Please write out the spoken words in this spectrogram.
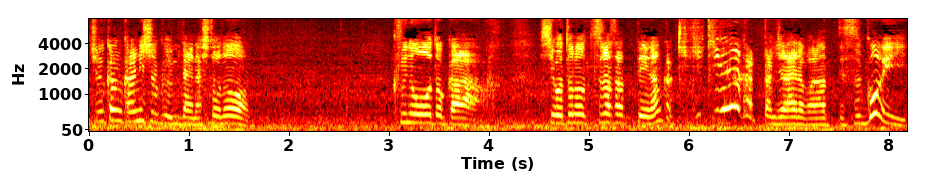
中間管理職みたいな人の苦悩とか、仕事の辛さってなんか聞ききれなかったんじゃないのかなってすごい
